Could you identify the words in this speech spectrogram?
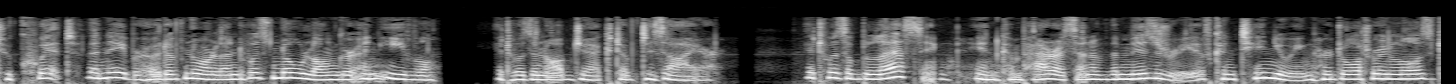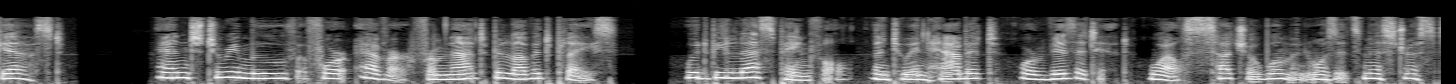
To quit the neighbourhood of Norland was no longer an evil, it was an object of desire. It was a blessing in comparison of the misery of continuing her daughter in law's guest; and to remove for ever from that beloved place would be less painful than to inhabit or visit it while such a woman was its mistress.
